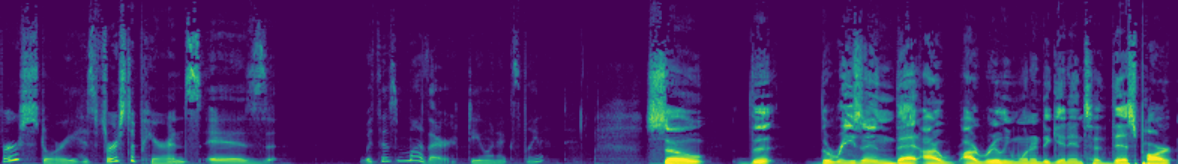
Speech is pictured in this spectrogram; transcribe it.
first story, his first appearance is with his mother. Do you want to explain it? So the the reason that I I really wanted to get into this part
